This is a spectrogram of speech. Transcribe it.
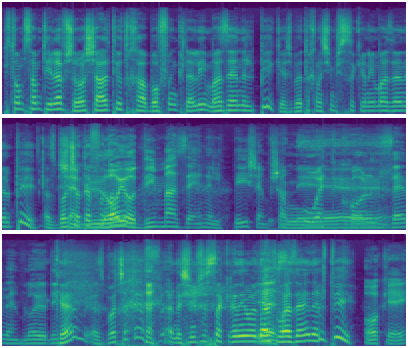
פתאום שמתי לב שלא שאלתי אותך באופן כללי מה זה NLP, כי יש בטח אנשים שסקרנים מה זה NLP. אז בוא תשתף אותנו. שהם לא יודעים מה זה NLP, שהם שמעו אני- את כל זה והם לא יודעים. כן, אז בוא תשתף אנשים שסקרנים לדעת Yes. מה זה NLP. אוקיי,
